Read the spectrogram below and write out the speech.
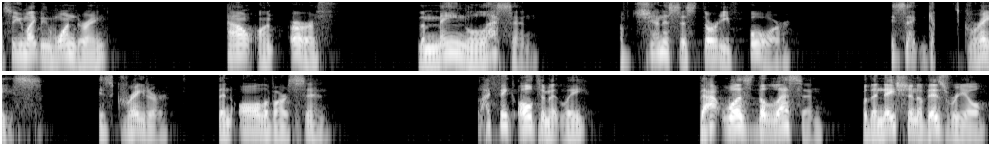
So you might be wondering how on earth the main lesson of Genesis 34 is that God's grace is greater than all of our sin. But I think ultimately, that was the lesson for the nation of Israel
